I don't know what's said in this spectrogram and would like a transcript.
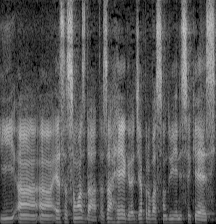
e ah, ah, essas são as datas. A regra de aprovação do INCQS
